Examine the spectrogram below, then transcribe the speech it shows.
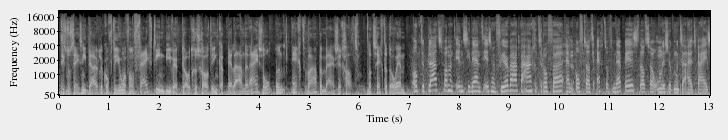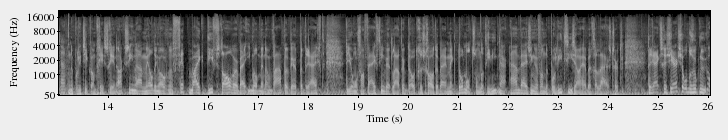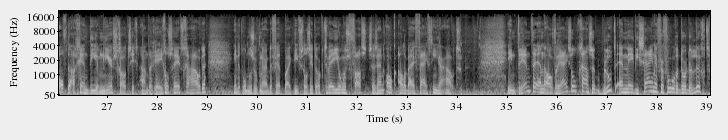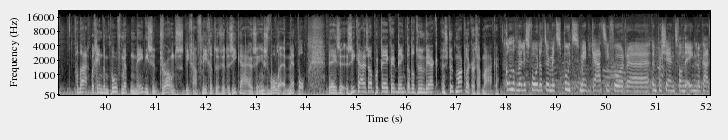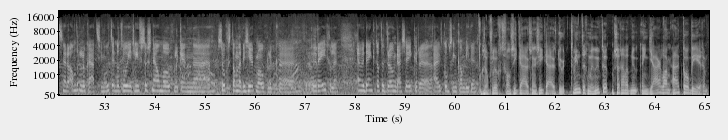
Het is nog steeds niet duidelijk of de jongen van 15 die werd doodgeschoten in Capelle aan den IJssel een echt wapen bij zich had. Dat zegt het OM. Op de plaats van het incident is een vuurwapen aangetroffen. En of dat echt of nep is, dat zal onderzoek moeten uitwijzen. De politie kwam gisteren in actie na een melding over een fatbike diefstal waarbij iemand met een wapen werd bedreigd. De jongen van 15 werd later doodgeschoten bij McDonald's omdat hij niet naar aanwijzingen van de politie zou hebben geluisterd. De Rijksrecherche onderzoekt nu of de agent die hem neerschoot zich aan de regels heeft gehouden. In het onderzoek naar de fatbike diefstal zitten ook twee jongens vast. Ze zijn ook allebei 15 jaar oud. In Drenthe en Overijssel gaan ze bloed en medicijnen vervoeren door de lucht. Vandaag begint een proef met medische drones. Die gaan vliegen tussen de ziekenhuizen in Zwolle en Meppel. Deze ziekenhuisapotheker denkt dat het hun werk een stuk makkelijker gaat maken. Het komt nog wel eens voor dat er met spoed medicatie voor uh, een patiënt van de ene locatie naar de andere locatie moet. En dat wil je het liefst zo snel mogelijk en uh, zo gestandaardiseerd mogelijk uh, regelen. En we denken dat de drone daar zeker een uitkomst in kan bieden. Zo'n vlucht van ziekenhuis naar ziekenhuis duurt 20 minuten. Ze gaan het nu een jaar lang uitproberen.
